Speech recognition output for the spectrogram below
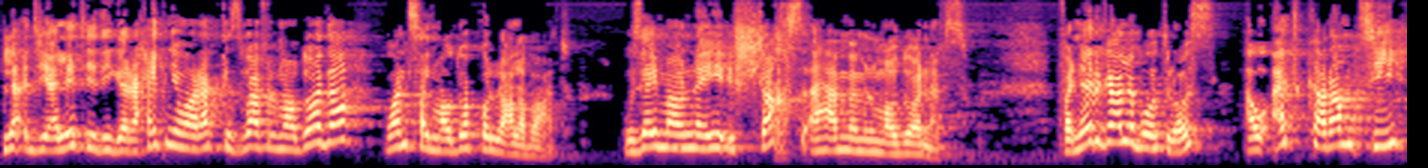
لا دي قالت لي دي جرحتني وأركز بقى في الموضوع ده وأنسى الموضوع كله على بعضه وزي ما قلنا إيه الشخص أهم من الموضوع نفسه. فنرجع لبطرس اوقات كرامتي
